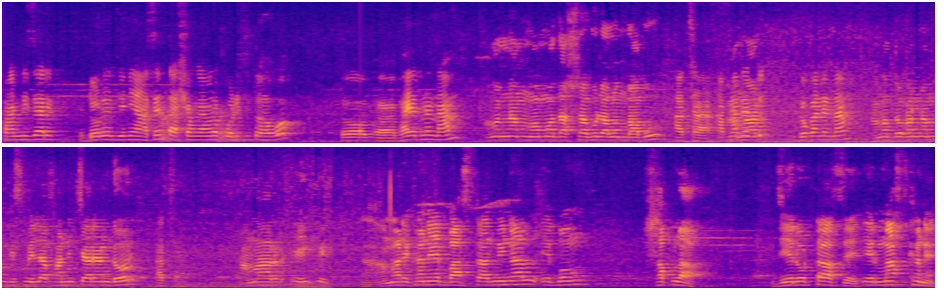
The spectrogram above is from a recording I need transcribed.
ফার্নিচার ডোরের যিনি আছেন তার সঙ্গে আমরা পরিচিত হব। তো ভাই আপনার নাম? আমার নাম মোহাম্মদ আশরাফুল আলম বাবু। আচ্ছা আপনাদের দোকানের নাম? আমার দোকান নাম বিসমিল্লা ফার্নিচার অ্যান্ড ডোর আচ্ছা। আমার এই এই- আমার এখানে বাস টার্মিনাল এবং শাপলা যে রোডটা আছে এর মাঝখানে।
